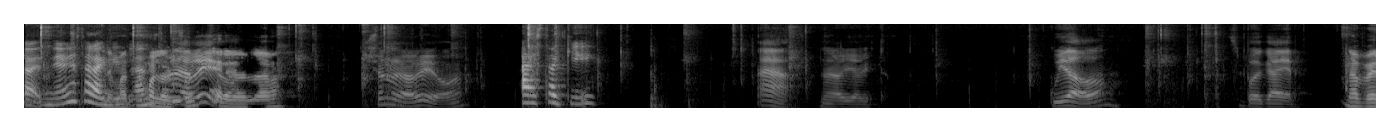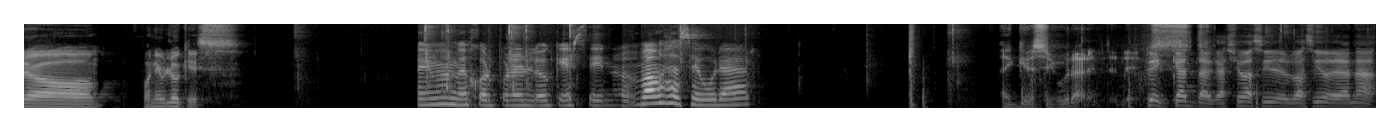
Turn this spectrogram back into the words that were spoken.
Ah, Tendría que estar ¿Le aquí. matamos delante. los No la Shulkers veo. o la- Yo no la veo, ¿eh? Ah, está aquí. Ah, no la había visto. Cuidado, ¿eh? Se puede caer. No, pero. Poné bloques. A mí me es mejor ponerlo que sí. ¿no? Vamos a asegurar. Hay que asegurar, ¿entendés? Me encanta, cayó así del vacío de la nada.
